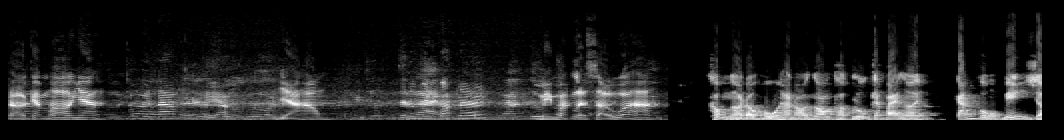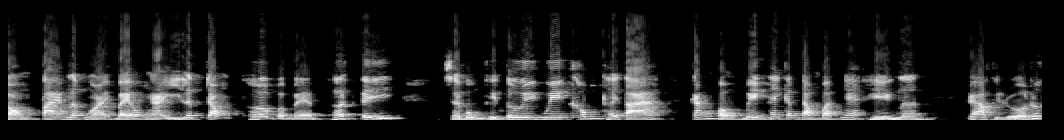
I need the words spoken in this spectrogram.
Rồi cảm ơn nha. Ở trong Việt Nam cũng thế à dạ không. Thế là miền Bắc đấy. Miền bắc lịch sự quá hả? Không ngờ đậu hũ Hà Nội ngon thật luôn các bạn ơi. Cắn vô một miếng giòn tan lớp ngoài béo ngậy lớp trong thơm và mềm hết ý. Sợi bún thì tươi nguyên không thể tả. Cắn vào một miếng thấy cánh đồng bát ngát hiện lên. Rau thì rửa rất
